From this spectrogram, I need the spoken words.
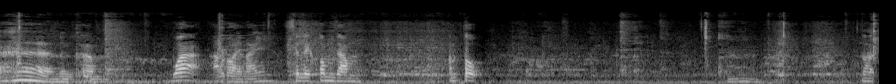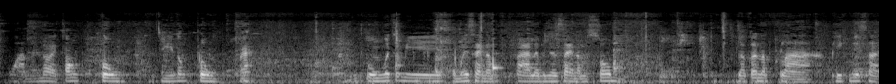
อ่าหนึ่งคำ ว่าอร่อยไหมเส้นเล็กต้มยำน้ำตกอืมหวานหน่อยต้องปรุง อย่างนี้ต้องปรุงนะปรุงก็จะมีผมไม่ใส่น้ำตาลเลยมันจะใส่น้ำส้ม แล้วก็น้ำปลาพริกไม่ใส่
